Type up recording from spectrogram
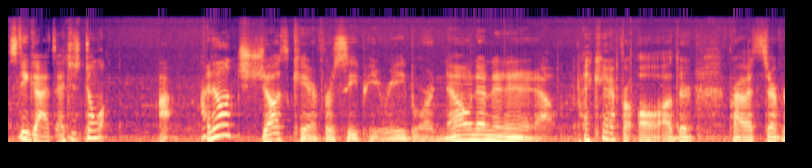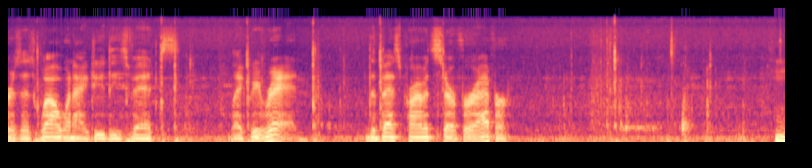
See guys, I just don't, I, I don't just care for CP Reborn. No, no, no, no, no, no. I care for all other private servers as well when I do these vids. Like we ran. The best private server ever. Hmm.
